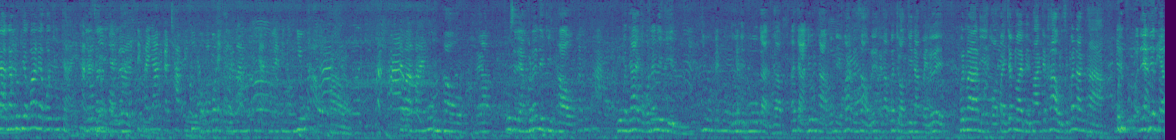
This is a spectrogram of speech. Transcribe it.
ญาตินักท่องเที่ยวมาเนี่ยบนจุใจท่านและนายจัดกดีบใจอกเลว่ายสิพยายามกระชับที่สุดบอกว่าบ่ให้เกินวันอยากทำให้พี่น้องหิวเขาวข่าวแต่ว่าบ่ายโมงกินเขานะครับผู้แสดงคนนั้นได้กินเขาแล้วทุกผ่านผู้บรรยายกับคนนั้นได้กิน อยู่เป็นหมู่ดูกันเป็นหมูกันครับ อาจารย์ยุ่งข่าวผมนี่มากกระเศร้าเลยนะครับมาจองที่นั่งไปเลย เพื่อนว่านี่ออกไปจักหน่อยไปพานจะเข้าหรือสิมานั่งถาเพื่อนวันนี้เรียกตอ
